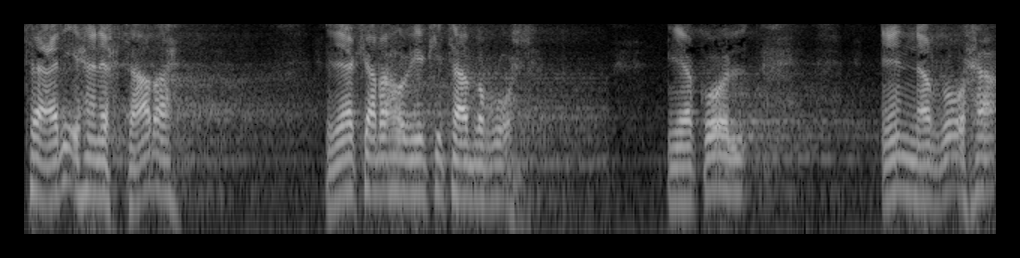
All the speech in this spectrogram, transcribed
تعريفا اختاره ذكره في كتاب الروح. يقول إن الروح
